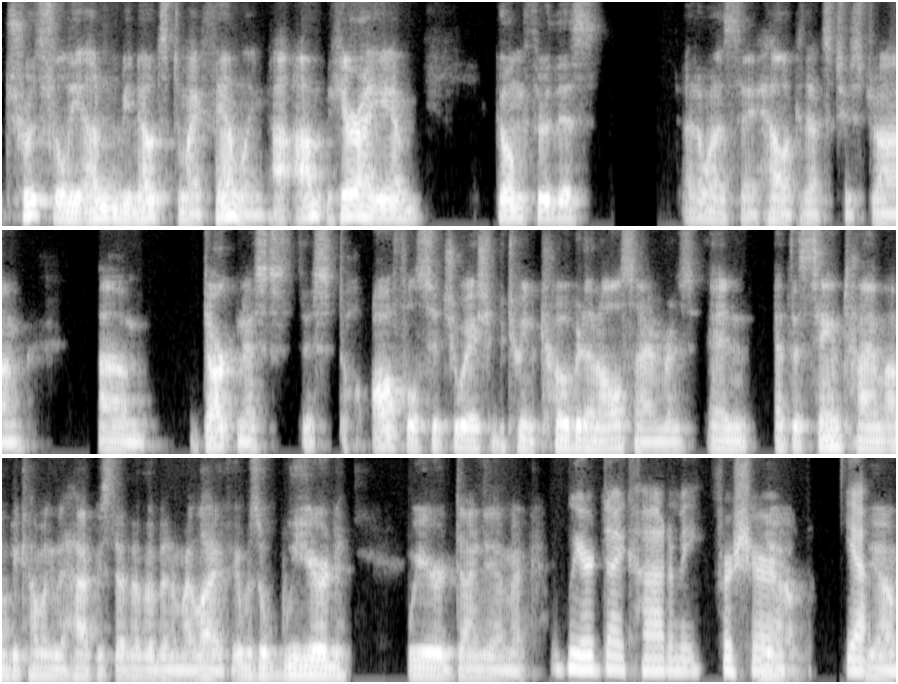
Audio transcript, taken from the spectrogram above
truthfully, unbeknownst to my family, I, am here. I am going through this. I don't want to say hell because that's too strong. Um, darkness, this awful situation between COVID and Alzheimer's, and at the same time, I'm becoming the happiest I've ever been in my life. It was a weird, weird dynamic. Weird dichotomy for sure. Yeah. Yeah. yeah.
